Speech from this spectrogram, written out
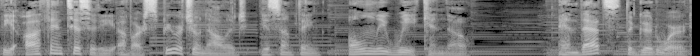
The authenticity of our spiritual knowledge is something only we can know. And that's the good word.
